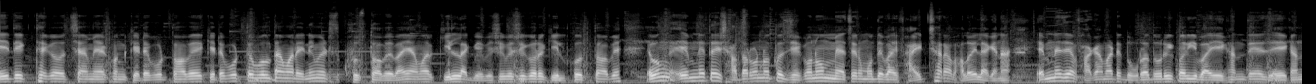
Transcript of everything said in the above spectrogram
এই দিক থেকে হচ্ছে আমি এখন কেটে পড়তে হবে। কেটে পড়তে বলতে আমার এনিমেট খুঁজতে হবে ভাই আমার কিল লাগবে বেশি বেশি করে কিল করতে হবে। এবং এমনিতেই সাধারণত যে কোনো ম্যাচের মধ্যে ভাই ফাইট ছাড়া ভালোই লাগে না। এমনি যে ফাঁকা মাঠে দৌড়াদৌড়ি করি ভাই এখান থেকে এখান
